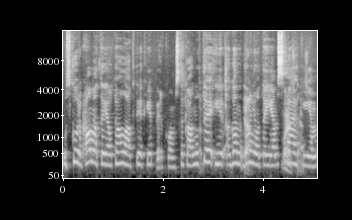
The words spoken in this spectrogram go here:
uz kura pamata jau tālāk tiek iepirkums. Tā kā nu, te ir gan Jā. bruņotajiem spēkiem.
